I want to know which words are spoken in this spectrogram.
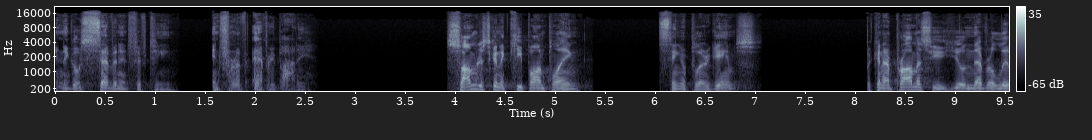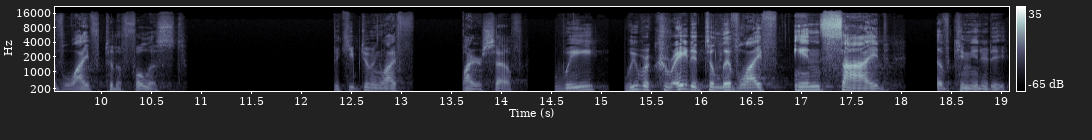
and to go 7 and 15 in front of everybody. So I'm just going to keep on playing single player games. But can I promise you, you'll never live life to the fullest. You keep doing life by yourself. We we were created to live life inside of community.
